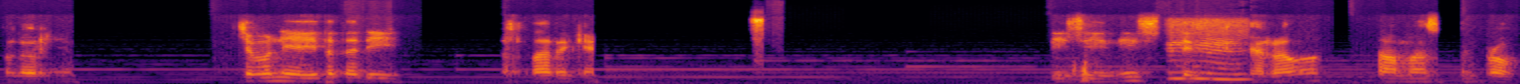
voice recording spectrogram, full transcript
alurnya. Cuman ya itu tadi tertariknya. Di sini Steve Mhm. Carell sama Sam Rock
